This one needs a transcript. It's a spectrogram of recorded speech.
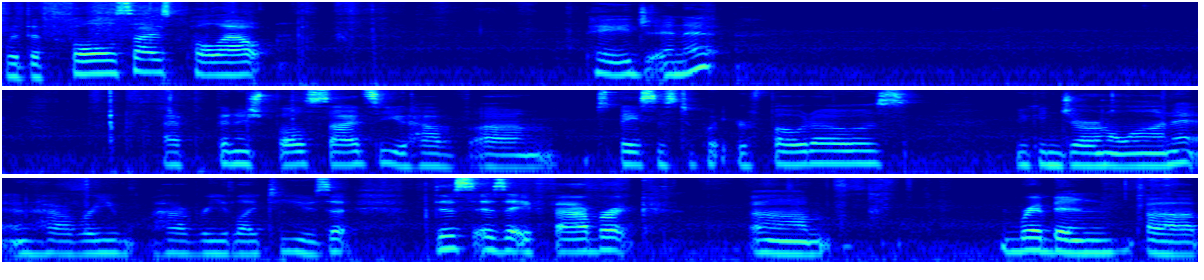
with a full-size pull-out page in it. I've finished both sides so you have um, spaces to put your photos. You can journal on it and however you however you like to use it. This is a fabric um, ribbon, uh,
